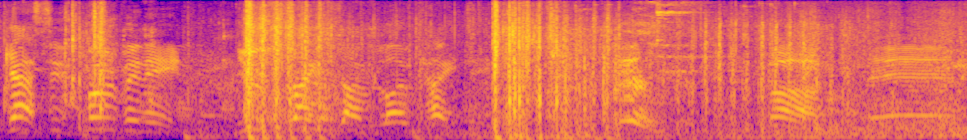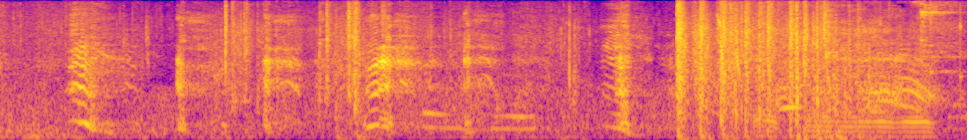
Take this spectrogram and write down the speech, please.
Gas is moving in. New safe zone located. Fuck, man.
